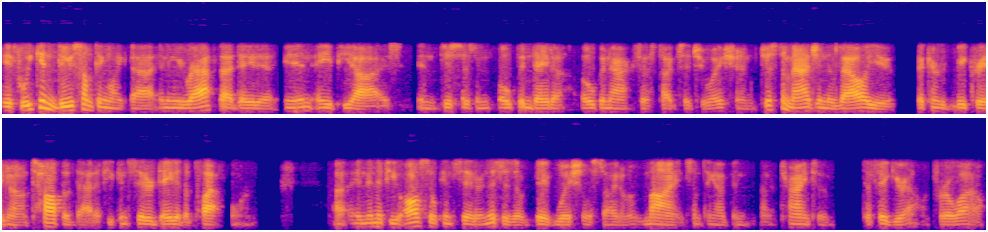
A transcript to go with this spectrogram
if we can do something like that and then we wrap that data in APIs and just as an open data, open access type situation, just imagine the value that can be created on top of that if you consider data the platform. Uh, and then if you also consider, and this is a big wish list item of mine, something I've been uh, trying to to figure out for a while.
